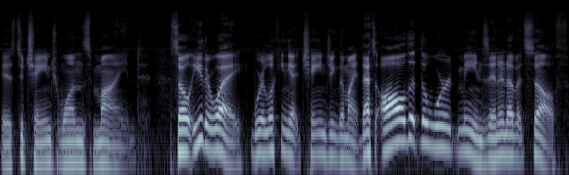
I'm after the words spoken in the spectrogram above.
is to change one's mind. So, either way, we're looking at changing the mind. That's all that the word means in and of itself.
